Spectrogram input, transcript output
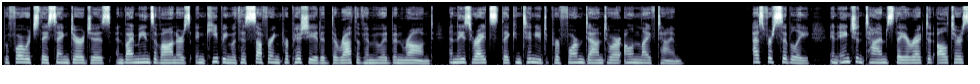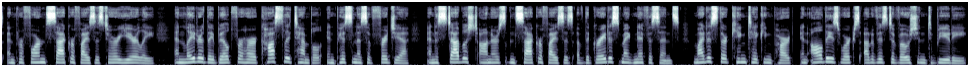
before which they sang dirges, and by means of honors in keeping with his suffering propitiated the wrath of him who had been wronged, and these rites they continued to perform down to our own lifetime. As for Cybele, in ancient times they erected altars and performed sacrifices to her yearly, and later they built for her a costly temple in Pessinus of Phrygia, and established honors and sacrifices of the greatest magnificence, Midas their king taking part in all these works out of his devotion to beauty,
